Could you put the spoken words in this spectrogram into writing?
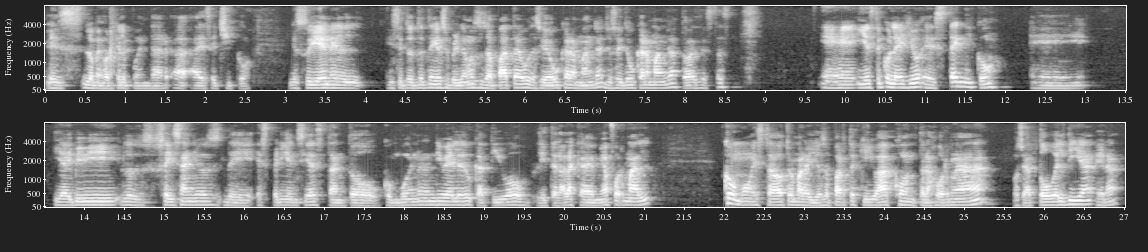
es lo mejor que le pueden dar a, ese chico. Yo estoy en el, Instituto Técnico Superior de Zapata de la ciudad de Bucaramanga. Yo soy de Bucaramanga, todas estas. Eh, y este colegio es técnico eh, y ahí viví los seis años de experiencias tanto con buen nivel educativo, literal academia formal, como esta otra maravillosa parte que iba a contrajornada, o sea, todo el día era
